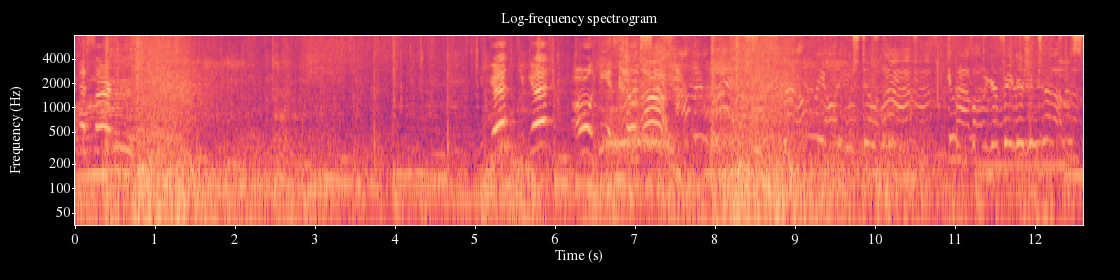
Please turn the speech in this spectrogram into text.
Take this, sir. You good? You good? Oh, he is still up. I'm impressed. Not only are you still alive, you have all your fingers and toes.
